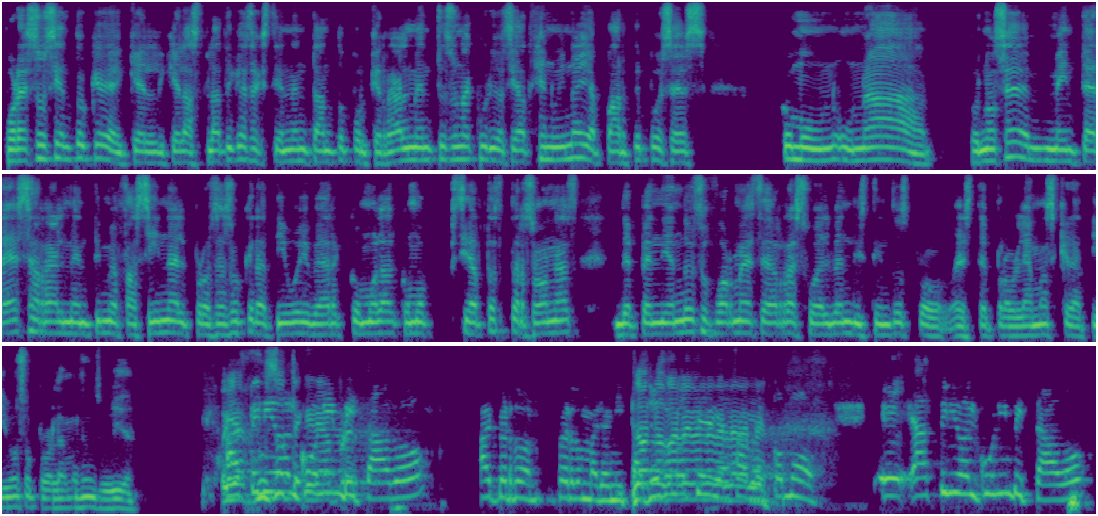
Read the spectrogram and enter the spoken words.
Por eso siento que, que, que las pláticas se extienden tanto, porque realmente es una curiosidad genuina y aparte pues es como una, pues no sé, me interesa realmente y me fascina el proceso creativo y ver cómo, la, cómo ciertas personas, dependiendo de su forma de ser, resuelven distintos este, problemas creativos o problemas en su vida. ¿Has tenido algún invitado? Ay, perdón, perdón, Marianita. No, no, dale, dale, dale, eh, ¿has tenido algún invitado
